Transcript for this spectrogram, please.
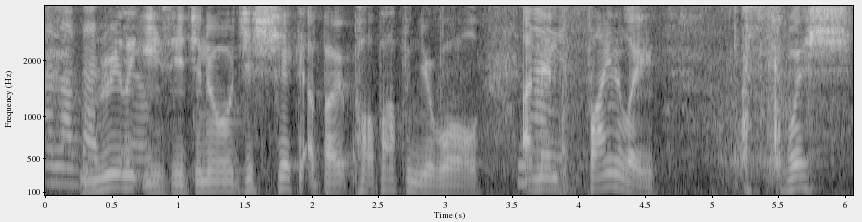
I love that Really too. easy, you know, just shake it about, pop up on your wall. Nice. And then finally, a swish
